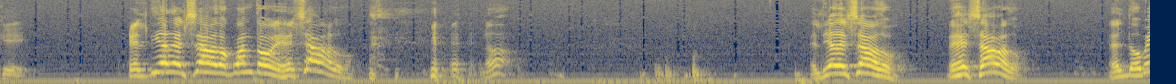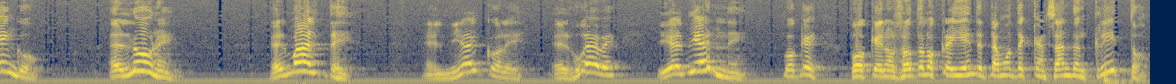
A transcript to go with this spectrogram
que el día del sábado, ¿cuánto es? El sábado. no. El día del sábado es el sábado, el domingo, el lunes, el martes, el miércoles, el jueves y el viernes. ¿Por qué? Porque nosotros los creyentes estamos descansando en Cristo.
